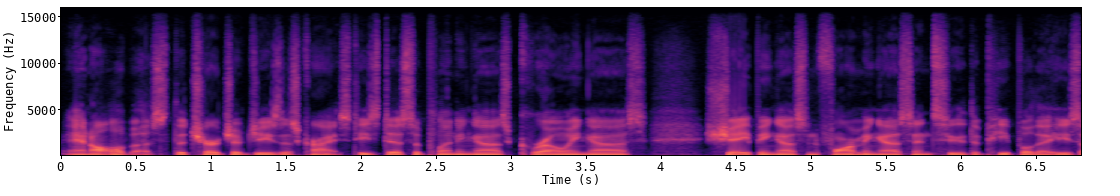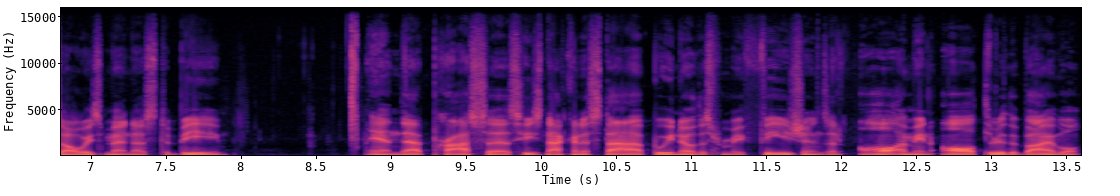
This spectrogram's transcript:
and all of us, the church of Jesus Christ. He's disciplining us, growing us, shaping us, and forming us into the people that He's always meant us to be. And that process, he's not going to stop. We know this from Ephesians and all, I mean, all through the Bible.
